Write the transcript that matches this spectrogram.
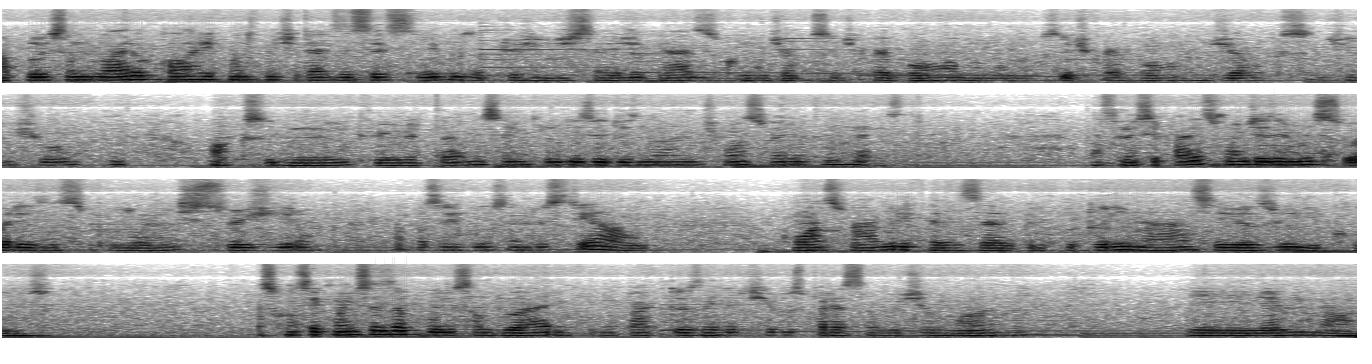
A poluição do ar ocorre quando quantidades excessivas ou prejudiciais de gases como dióxido de carbono, monóxido de carbono, dióxido de enxofre, óxido nitro e metano são introduzidos na atmosfera terrestre. As principais fontes emissoras desses poluentes surgiram após a Revolução Industrial, com as fábricas, a agricultura em massa e os veículos. As consequências da poluição do ar incluem impactos negativos para a saúde humana e animal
